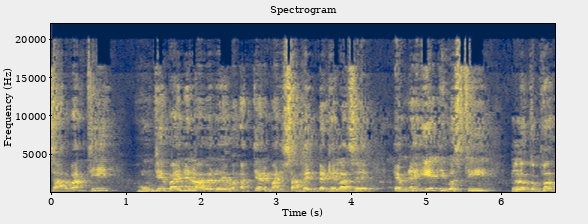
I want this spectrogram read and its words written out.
સારવારથી હું જે ભાઈને લાવેલો એ અત્યારે મારી સામે જ બેઠેલા છે. એમને એ દિવસથી લગભગ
